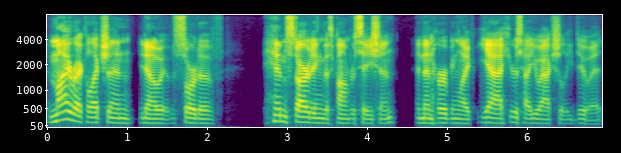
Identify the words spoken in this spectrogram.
In my recollection, you know, it was sort of him starting this conversation and then her being like, yeah, here's how you actually do it.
